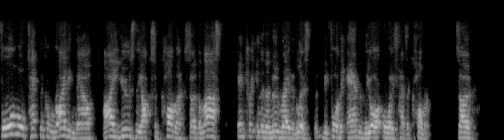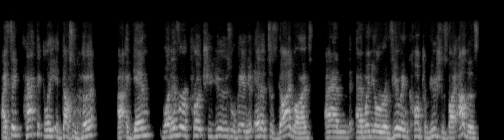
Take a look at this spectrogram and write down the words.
formal technical writing now, I use the Oxford comma. So the last entry in an enumerated list before the and and the or always has a comma. So I think practically it doesn't hurt. Uh, again, whatever approach you use will be in your editor's guidelines, and, and when you're reviewing contributions by others,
